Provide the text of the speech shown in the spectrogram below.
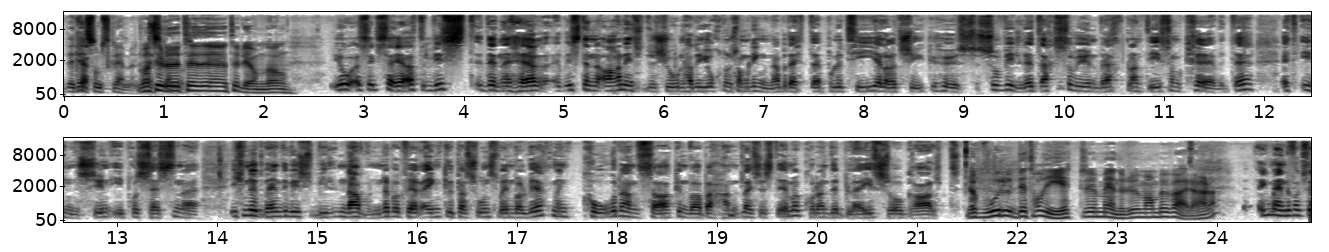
det, er det som skremmer. Hva sier du til, til Leomdalen? Omdal? Jo, altså jeg sier at hvis denne her, hvis en annen institusjon hadde gjort noe som lignet på dette, politi eller et sykehus, så ville Dagsrevyen vært blant de som krevde et innsyn i prosessene. Ikke nødvendigvis navnene på hver enkelt person som var involvert, men hvordan saken var behandla i systemet, hvordan det ble så galt. Ja, hvor detaljert mener du man bør være her, da? Jeg mener f.eks.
